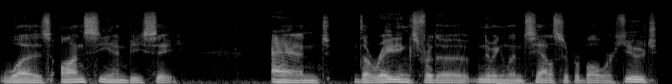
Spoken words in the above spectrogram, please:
was on CNBC, and the ratings for the New England Seattle Super Bowl were huge.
